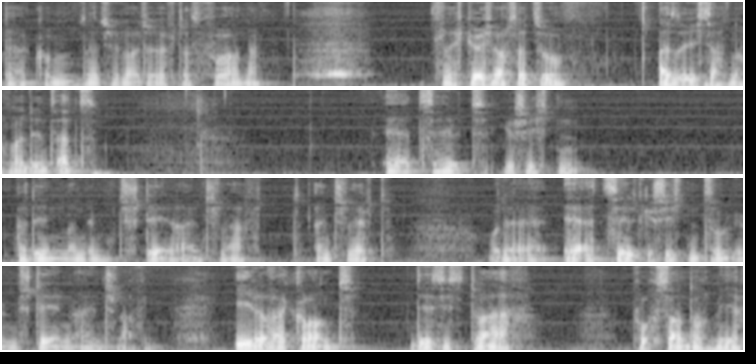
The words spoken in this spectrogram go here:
da kommen solche Leute öfters vor. Ne? Vielleicht gehöre ich auch dazu. Also ich sage nochmal den Satz. Er erzählt Geschichten, bei denen man im Stehen einschläft, einschläft oder er, er erzählt Geschichten zum im Stehen einschlafen. Il raconte des histoires pour s'endormir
